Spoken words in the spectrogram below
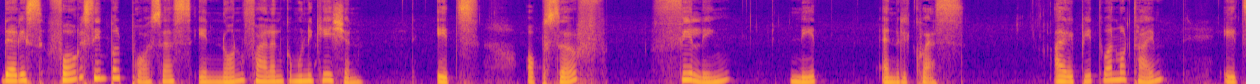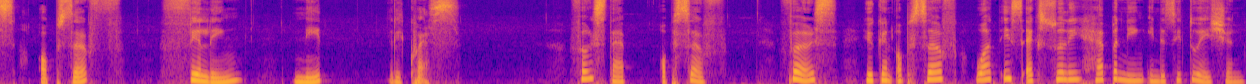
There is four simple process in non-violent communication. It's observe, feeling, need, and request. I repeat one more time. It's observe, feeling, need, request. First step, observe. First, you can observe what is actually happening in the situation.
